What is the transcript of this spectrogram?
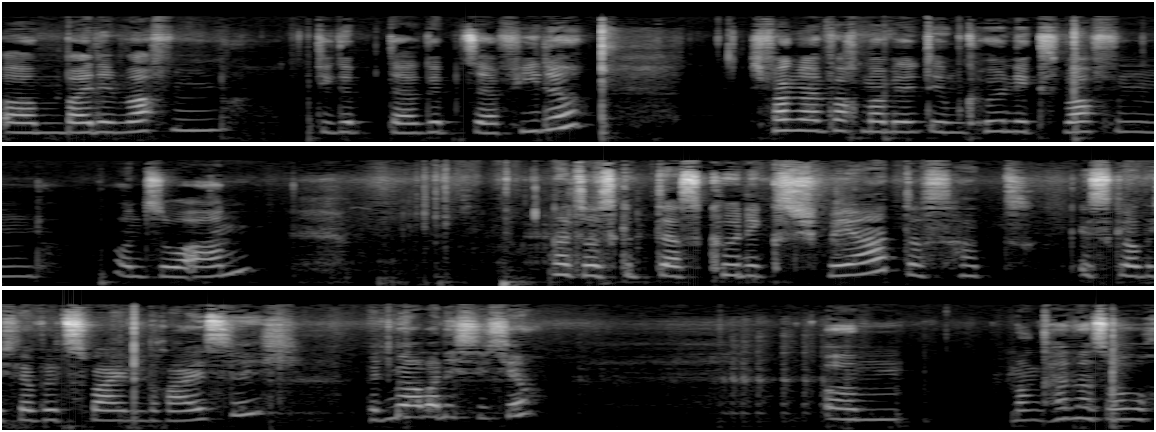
Ähm, bei den Waffen, die gibt, da gibt es sehr viele. Ich fange einfach mal mit dem Königswaffen und so an. Also es gibt das Königsschwert, das hat ist glaube ich Level 32. Bin mir aber nicht sicher. Ähm, man kann das auch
